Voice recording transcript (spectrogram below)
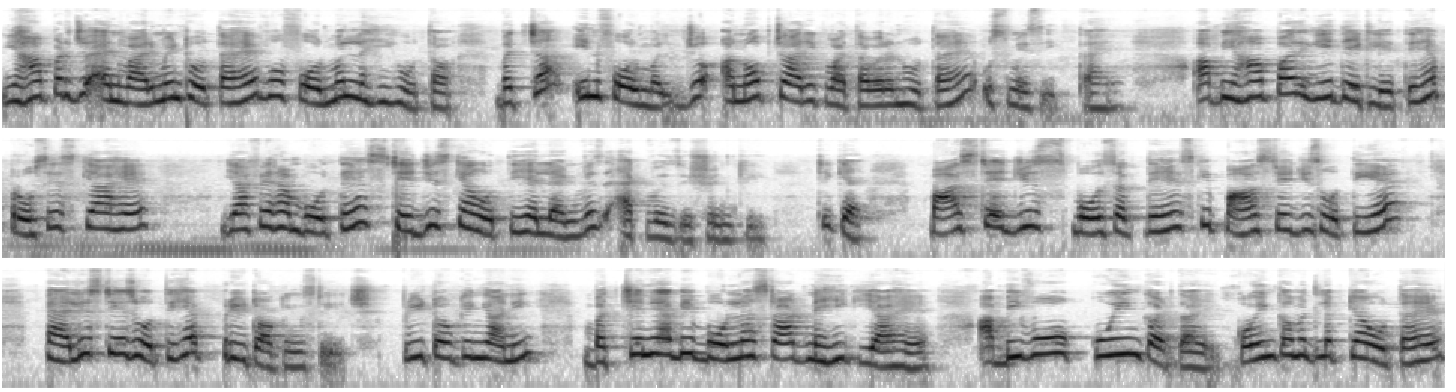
यहाँ पर जो एनवायरनमेंट होता है, वो फॉर्मल नहीं होता। बच्चा इनफॉर्मल जो अनौपचारिक वातावरण होता है, उसमें सीखता है। अब यहाँ पर ये देख लेते हैं प्रोसेस क्या है, या फिर हम बोलते हैं स्टेजेस क्या होती है लैंग्वेज एक्विजिशन की। ठीक है? पाँच स्टेजेस बोल सकते हैं इसकी। पाँच स्टेजेस होती है। पहली स्टेज होती है pre talking stage pre talking यानी बच्चे ने अभी बोलना स्टार्ट नहीं किया है, अभी वो कोइंग करता है। कोइंग का मतलब क्या होता है?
